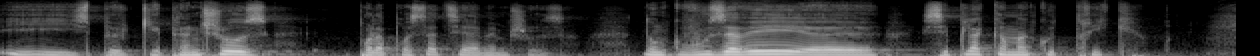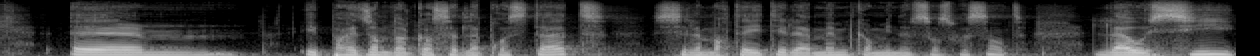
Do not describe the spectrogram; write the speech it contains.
Il se peut qu'il y ait plein de choses. Pour la prostate, c'est la même chose. Donc, vous avez, euh, c'est comme un coup de trick. Et par exemple, dans le cancer de la prostate, c'est la mortalité la même qu'en 1960. Là aussi,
